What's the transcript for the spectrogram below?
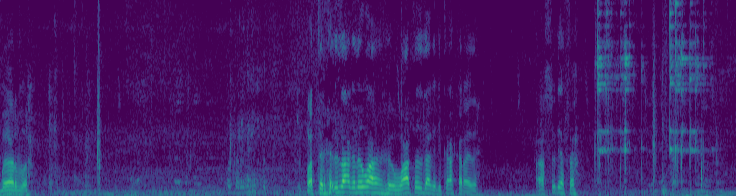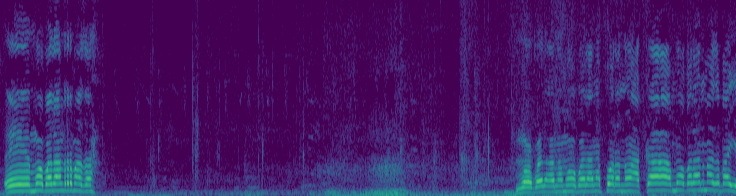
बर बर पत्र्याला लागलं वा वाटच लागली काय करायचं असू दे आता ए मोबाईल आण रे माझा मोबाईल आणा मोबाईल आणा पोरांनो अक्का मोबाईल आण माझा बाई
